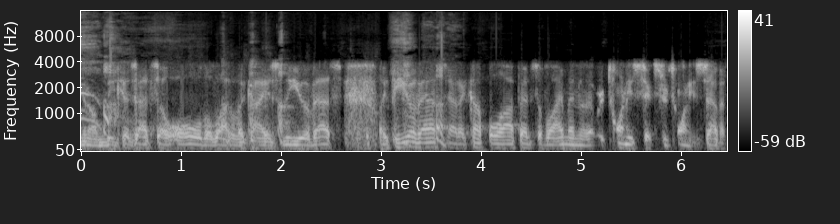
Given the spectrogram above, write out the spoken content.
You know, because that's so old. A lot of the guys in the U of S, like the U of S, had a couple offensive linemen that were 26 or 27.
